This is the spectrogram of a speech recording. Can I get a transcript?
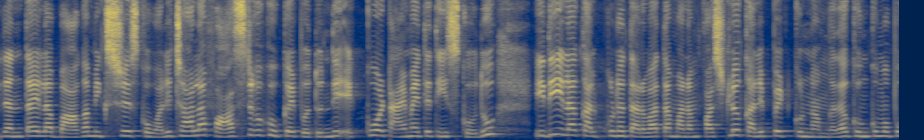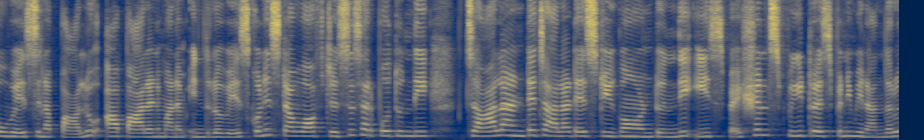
ఇదంతా ఇలా బాగా మిక్స్ చేసుకోవాలి. చాలా ఫాస్ట్గా కుక్ అయిపోతుంది. ఎక్కువ టైం అయితే తీసుకోదు. ఇది ఇలా కలుపుకున్న తర్వాత మనం ఫస్ట్లో కలిపి పెట్టుకున్నాం కదా కుంకుమ పువ్వు వేసిన పాలు. ఆ పాలని మనం ఇందులో వేసుకొని స్టవ్ ఆఫ్ చేస్తే సరిపోతుంది. చాలా అంటే చాలా టేస్టీగా ఉంటుంది. ఈ స్పెషల్ స్వీట్ రెసిపీని మీరు అందరూ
